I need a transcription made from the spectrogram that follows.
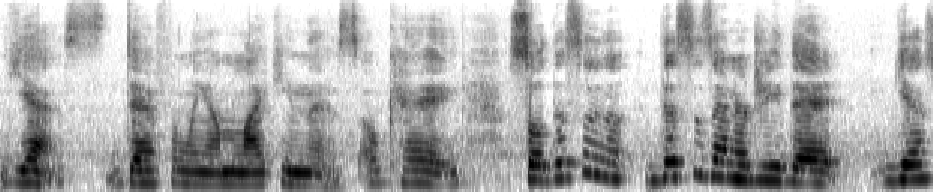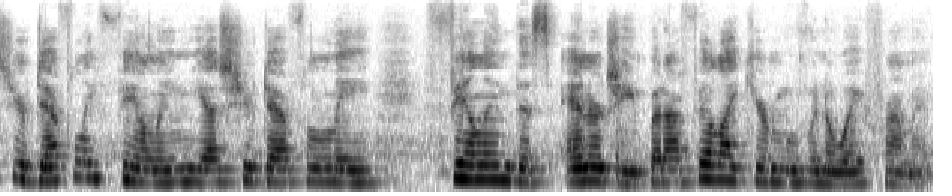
Yes, definitely I'm liking this. Okay, so this is this is energy that yes, you're definitely feeling. Yes, you're definitely feeling this energy, but I feel like you're moving away from it.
